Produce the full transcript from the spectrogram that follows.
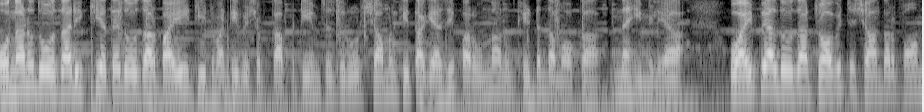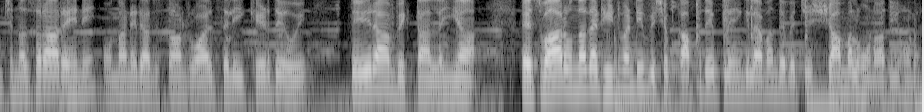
ਉਹਨਾਂ ਨੂੰ 2021 ਅਤੇ 2022 T20 ਵਿਸ਼ਵ ਕੱਪ ਟੀਮ 'ਚ ਜ਼ਰੂਰ ਸ਼ਾਮਲ ਕੀਤਾ ਗਿਆ ਸੀ, ਪਰ ਉਹਨਾਂ ਨੂੰ ਖੇਡਣ ਦਾ ਮੌਕਾ ਨਹੀਂ ਮਿਲਿਆ। ਉਹ IPL 2024 ਵਿੱਚ ਸ਼ਾਨਦਾਰ ਫਾਰਮ 'ਚ ਨਜ਼ਰ ਆ ਰਹੇ ਨੇ। ਉਹਨਾਂ ਨੇ ਰਾਜਸਥਾਨ ਰਾਇਲਸ ਲਈ ਖੇਡਦੇ ਹੋਏ 13 ਵਿਕਟਾਂ ਲਈਆਂ। ਇਸ ਵਾਰ ਉਹਨਾਂ ਦਾ T20 ਵਿਸ਼ਵ ਕੱਪ ਦੇ ਪਲੇਇੰਗ 11 ਦੇ ਵਿੱਚ ਸ਼ਾਮਲ ਹੋਣਾ ਵੀ ਹੁਣ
